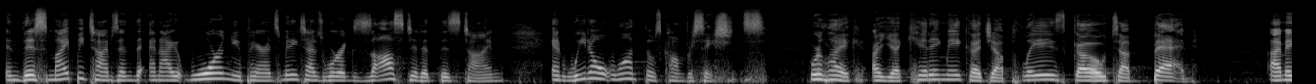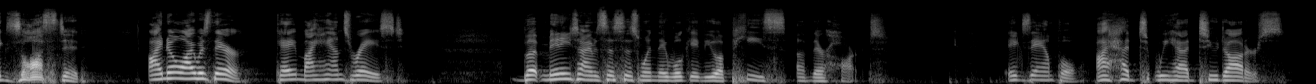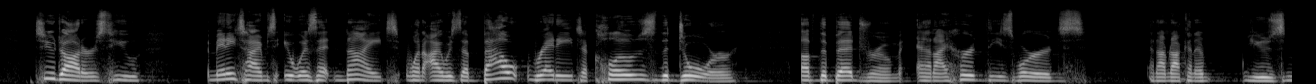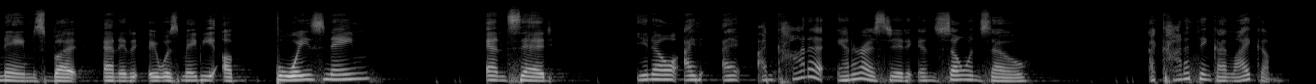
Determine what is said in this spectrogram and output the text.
And this might be times, and, and I warn you, parents, many times we're exhausted at this time, and we don't want those conversations. We're like, Are you kidding me? Could you please go to bed? I'm exhausted. I know I was there, okay? My hands raised. But many times, this is when they will give you a piece of their heart. Example: I had we had two daughters two daughters who many times it was at night when I was about ready to close the door of the bedroom and I heard these words, and I'm not going to use names, but, and it, it was maybe a boy's name, and said, You know, I, I, I'm kind of interested in so and so. I kind of think I like him.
